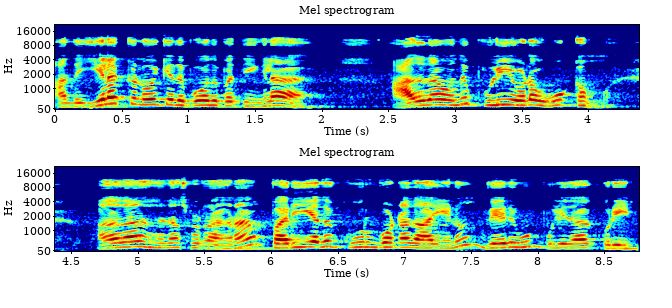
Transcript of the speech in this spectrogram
அந்த இலக்கு நோக்கி அது போகுது பார்த்தீங்களா? அதுதான் வந்து புலியோட ஊக்கம். அதை தான் என்ன சொல்கிறாங்கன்னா பரியது கூர்ங்கோட்டாத ஆயினும் வெறுவும் புலிதாக குறின்.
